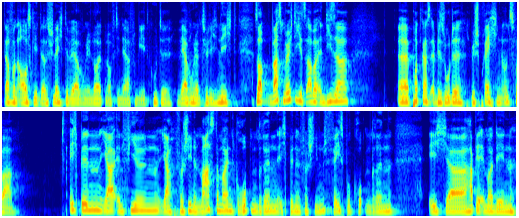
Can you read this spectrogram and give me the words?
davon ausgeht, dass schlechte Werbung den Leuten auf die Nerven geht, gute Werbung natürlich nicht. So, was möchte ich jetzt aber in dieser äh, Podcast-Episode besprechen? Und zwar, ich bin ja in vielen, ja, verschiedenen Mastermind-Gruppen drin, ich bin in verschiedenen Facebook-Gruppen drin. Ich äh, habe ja immer den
